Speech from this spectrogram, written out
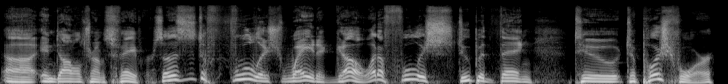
uh, in Donald Trump's favor. So this is just a foolish way to go. What a foolish, stupid thing to to push for.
